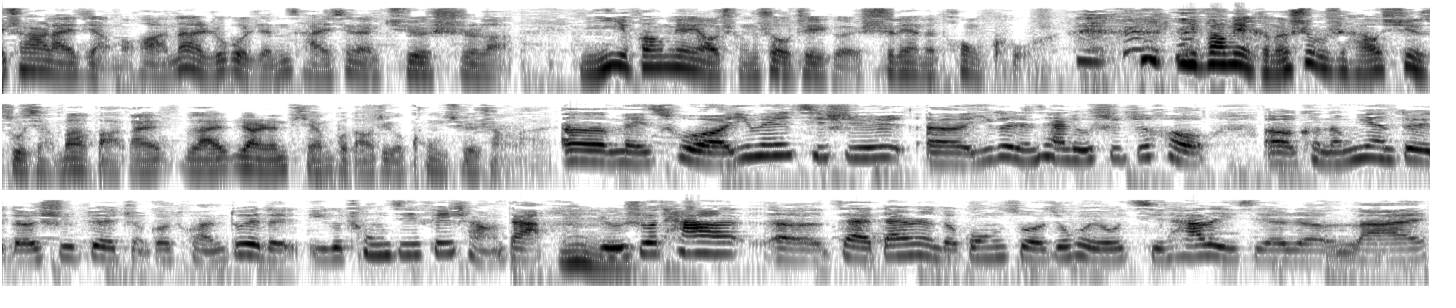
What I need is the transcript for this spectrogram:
HR 来讲的话，那如果人才现在缺失了，你一方面要承受这个失恋的痛苦，一方面可能是不是还要迅速想办法来来让人填补到这个空缺上来？呃，没错，因为其实呃，一个人才流失之后，呃，可能面对的是对整个团队的一个冲击非常大。嗯比如说他呃在担任的工作就会由其他的一些人来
